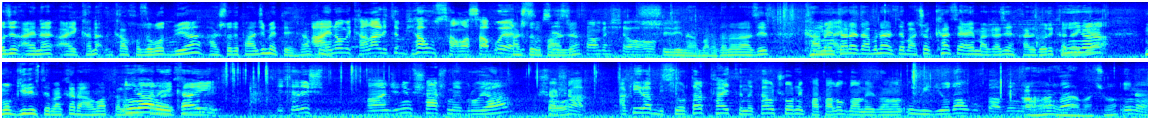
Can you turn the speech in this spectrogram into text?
Озир айна ай кана калхозобод бия 85 мете айноми канали ту бияу самасабоя 85? ширина бародарон азиз комментария да бинависед бачаҳо касе ай магазин харидорӣ Ина- аст мо гирифтем ака раҳмат калом ина рекаи ихелиш панҷним шаш меброя шашак аки ира бисёртар тай тинакау чорни паталок да мезананд ӯ видеодам гуфтавдем ина ина.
